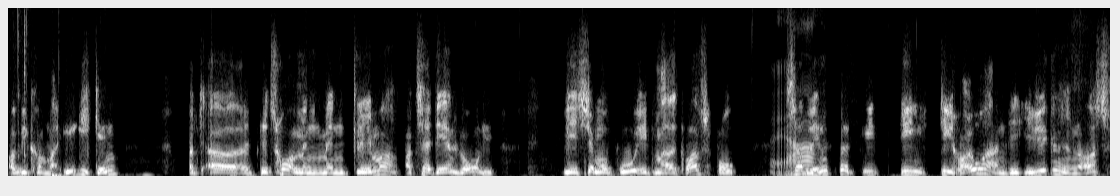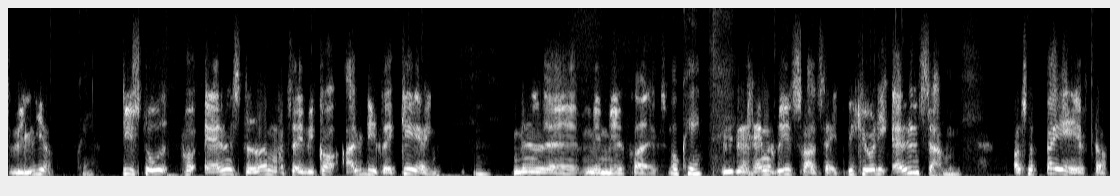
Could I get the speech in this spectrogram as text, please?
og vi kommer ikke igen. Og, og det tror man, man glemmer at tage det alvorligt. Hvis jeg må bruge et meget groft sprog, ja. så Venstre, de, de, de røvrende i virkeligheden også vælger. Okay. De stod på alle steder og sagde, vi går aldrig i regering mm. med, uh, med Mette Frederiksen. Okay. Vi vil have en rigsretssag. Det gjorde de alle sammen. Og så bagefter,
